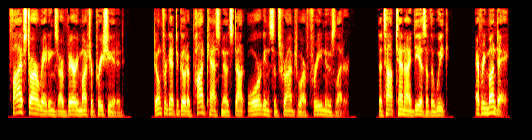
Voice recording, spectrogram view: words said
Five star ratings are very much appreciated. Don't forget to go to podcastnotes.org and subscribe to our free newsletter. The top 10 ideas of the week. Every Monday.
